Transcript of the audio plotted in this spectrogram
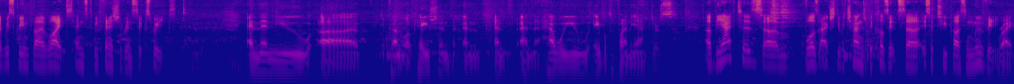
every screenplay I write tends to be finished within six weeks. and then you uh, found the location, and, and and how were you able to find the actors? Uh, the actors um, was actually the challenge because it's a, it's a two-person movie. Right.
